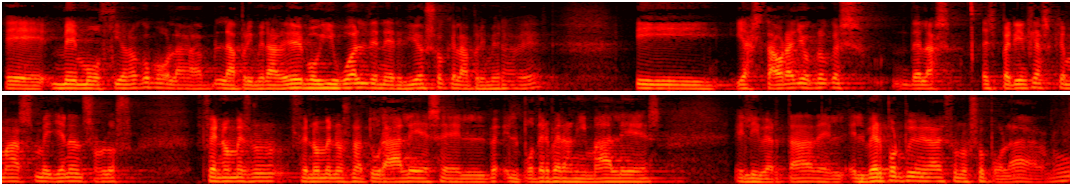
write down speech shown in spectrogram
eh, me emociono como la, primera vez, voy igual de nervioso que la primera vez. Y, hasta ahora yo creo que es de las experiencias que más me llenan son los fenómenos, fenómenos naturales, el poder ver animales en libertad, el, ver por primera vez un oso polar. ¿no?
